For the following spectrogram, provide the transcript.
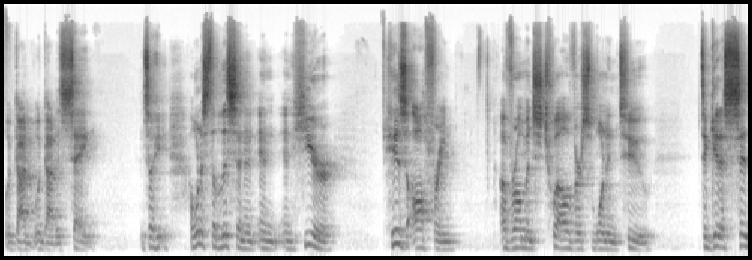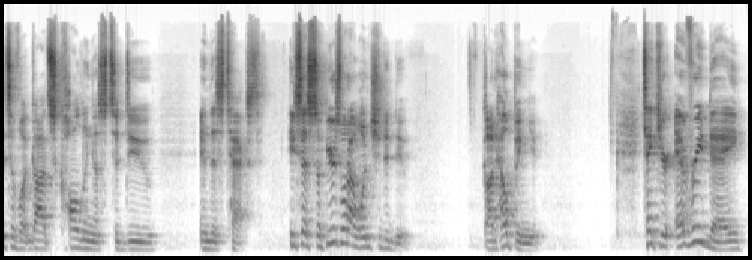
what God, what God is saying. And so he, I want us to listen and, and, and hear his offering of Romans 12, verse 1 and 2, to get a sense of what God's calling us to do in this text. He says, So here's what I want you to do God helping you. Take your everyday,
